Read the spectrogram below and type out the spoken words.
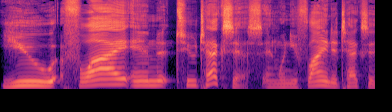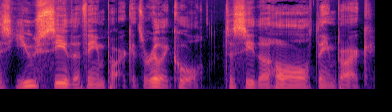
you fly into Texas, and when you fly into Texas, you see the theme park. It's really cool to see the whole theme park.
